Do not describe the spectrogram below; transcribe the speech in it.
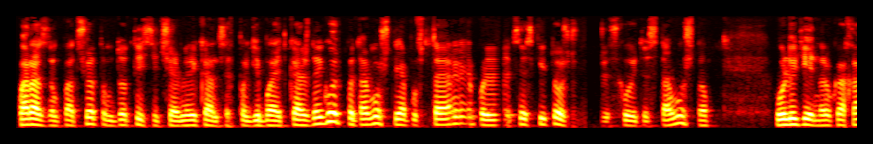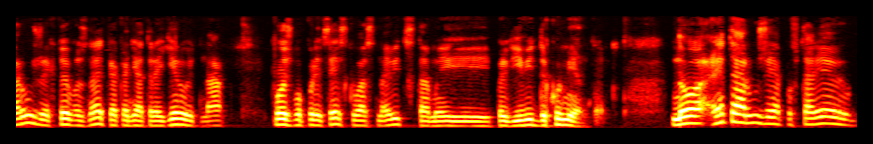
по разным подсчетам до тысячи американцев погибает каждый год, потому что, я повторяю, полицейские тоже исходят из того, что у людей на руках оружие, кто его знает, как они отреагируют на просьбу полицейского остановиться там и предъявить документы. Но это оружие, я повторяю,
